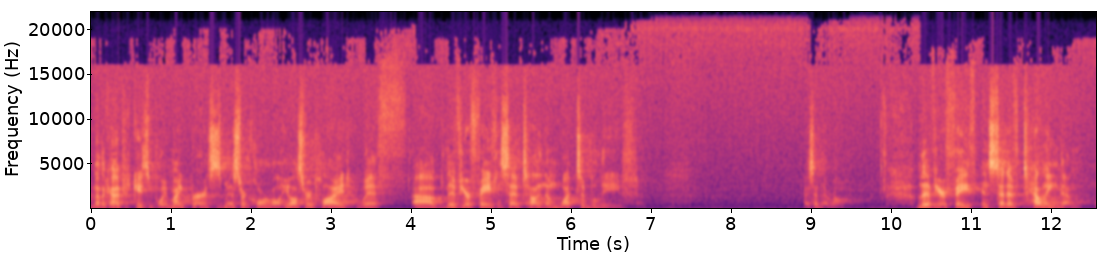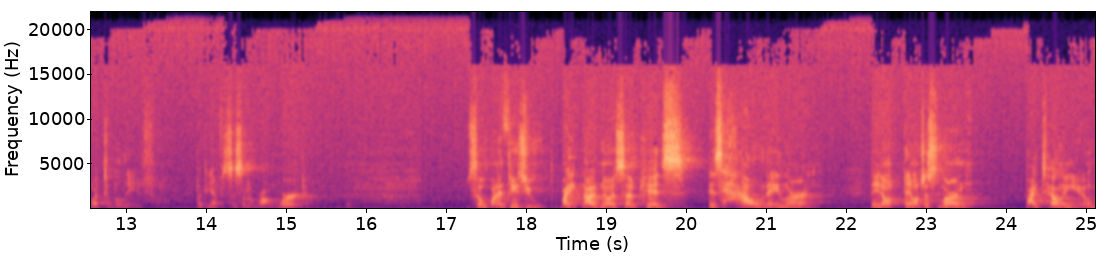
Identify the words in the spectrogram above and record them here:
another kind of case in point, Mike Burns, his minister of Cornwall, he also replied with, uh, live your faith instead of telling them what to believe. I said that wrong. Live your faith instead of telling them what to believe. Put the emphasis on the wrong word. So one of the things you might not have noticed of kids is how they learn. They don't, they don't just learn by telling you.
